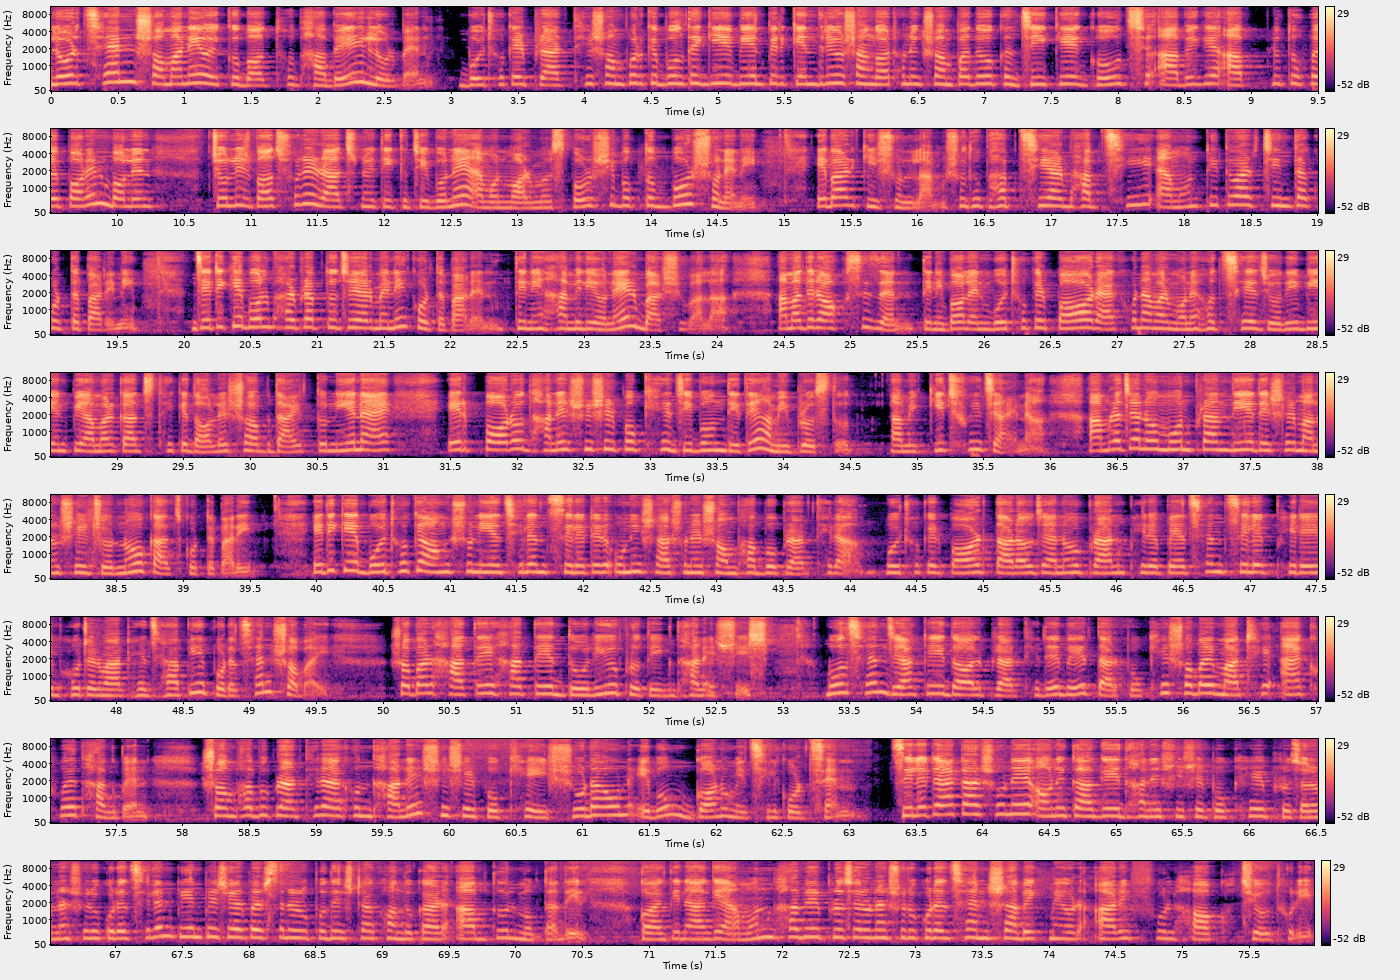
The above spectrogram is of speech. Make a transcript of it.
লড়ছেন সমানে ঐক্যবদ্ধভাবে লড়বেন। বৈঠকের প্রার্থী সম্পর্কে বলতে গিয়ে বিএনপির কেন্দ্রীয় সাংগঠনিক সম্পাদক জি কে গৌচ আবেগে আপ্লুত হয়ে পড়েন বলেন, চল্লিশ বছরের রাজনৈতিক জীবনে এমন মর্মস্পর্শী বক্তব্য শোনেনি। এবার কি শুনলাম? শুধু ভাবছি আর ভাবছি, এমনটি তো আর চিন্তা করতে পারেনি। যেটি কেবল ভারপ্রাপ্ত চেয়ারম্যানই করতে পারেন। তিনি হামিলিয়নের বাসিওয়ালা। আমাদের অক্সিজেন। তিনি বলেন, বৈঠকের পর এখন আমার মনে হচ্ছে যদি বিএনপি আমার কাছ থেকে দলের সব দায়িত্ব নিয়ে নেয়, এরপরও ধানের শীষের পক্ষে জীবন দিতে আমি প্রস্তুত। আমি কিছুই চাই না। আমরা যেন মন প্রাণ দিয়ে দেশের মানুষের জন্য কাজ করতে পারি। এদিকে বৈঠকে অংশ নিয়েছিলেন সিলেটের উনিশ আসনের সম্ভাব্য প্রার্থীরা। বৈঠকের পর তারাও যেন প্রাণ ফিরে পেয়েছেন, সিলেট ফিরে ভোটের মাঠে ঝাঁপিয়ে পড়েছেন সবাই। সবার হাতে হাতে দলীয় প্রতীক ধানের শীষ। বলছেন, যাকেই দল প্রার্থী দেবে, তার পক্ষে সবাই মাঠে এক হয়ে থাকবেন। সম্ভাব্য প্রার্থীরা এখন ধানের শীষের পক্ষে শোডাউন এবং গণমিছিল করছেন। সিলেটে এক আসনে অনেক আগে ধানের শীষের পক্ষে প্রচারণা শুরু করেছিলেন বিএনপি চেয়ারপারসনের উপদেষ্টা খন্দকার আব্দুল মুক্তাদির। কয়েকদিন আগে এমনভাবে প্রচারণা শুরু করেছেন সাবেক মেয়র আরিফুল হক চৌধুরী।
